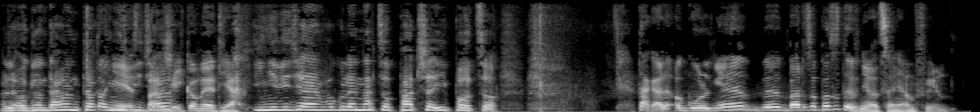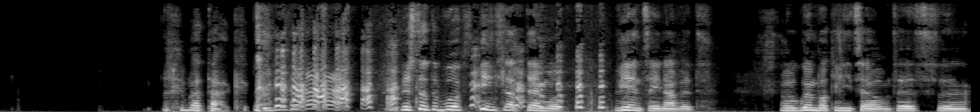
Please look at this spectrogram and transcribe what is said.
ale oglądałem to To i nie nie jest wiedziałem, bardziej komedia. i nie wiedziałem w ogóle na co patrzę i po co. Tak, ale ogólnie y, bardzo pozytywnie oceniam film. Chyba tak. Wiesz co, to było 5 lat temu. Więcej nawet. Było głębokie liceum, to jest... e,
